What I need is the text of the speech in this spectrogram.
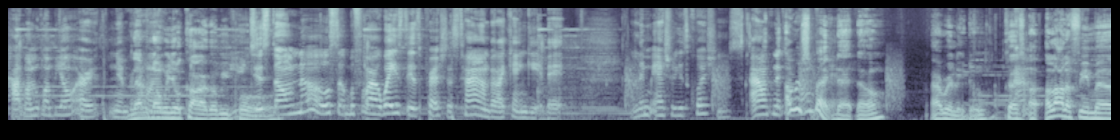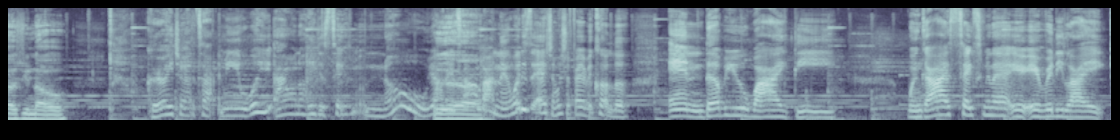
how long we're gonna be on Earth. Never one. know when your car gonna be You pulled. just don't know. So before I waste this precious time that I can't get back, let me ask you these questions. I don't think I respect that though. I really do, because a, a lot of females, you know, Girl, he tried to talk to me. What? He, I don't know. He just texted me. No, y'all ain't Yeah. talking about nothing. What is asking? What's your favorite color? And W Y D. When guys text me that, it, it really like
